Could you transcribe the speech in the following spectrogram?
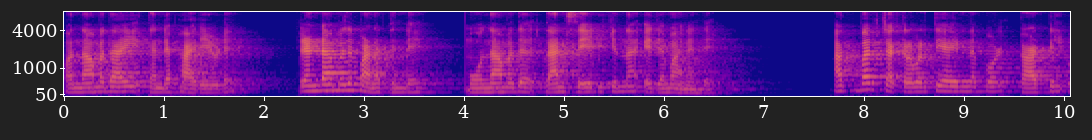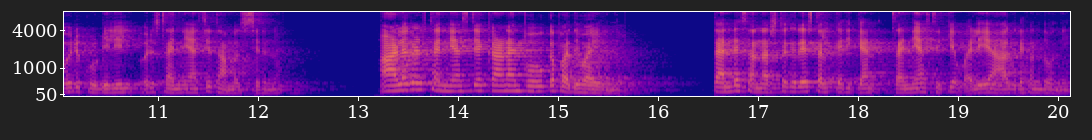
ഒന്നാമതായി തന്റെ ഭാര്യയുടെ രണ്ടാമത് പണത്തിന്റെ മൂന്നാമത് താൻ സേവിക്കുന്ന യജമാനന്റെ. അക്ബർ ചക്രവർത്തിയായിരുന്നപ്പോൾ കാട്ടിൽ ഒരു കുടിലിൽ ഒരു സന്യാസി താമസിച്ചിരുന്നു. ആളുകൾ സന്യാസിയെ കാണാൻ പോവുക പതിവായിരുന്നു. തന്റെ സന്ദർശകരെ സൽക്കരിക്കാൻ സന്യാസിക്ക് വലിയ ആഗ്രഹം തോന്നി.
